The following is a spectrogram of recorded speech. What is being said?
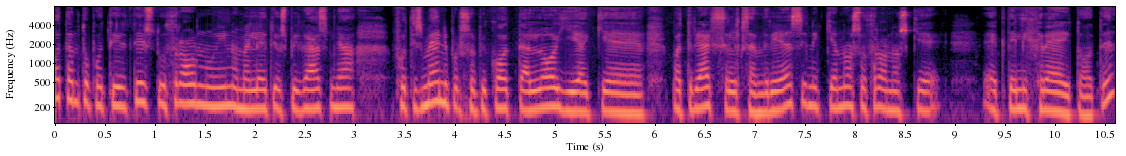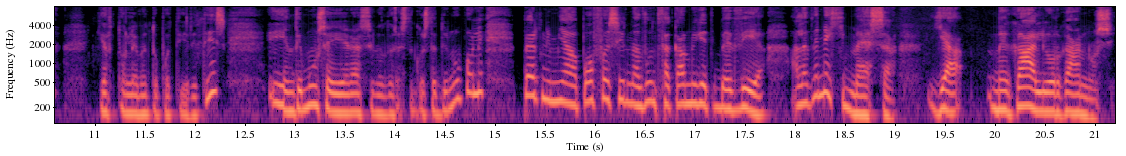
όταν το αποτηρητής του θρόνου είναι ο Μελέτιος Πηγάς, μια φωτισμένη προσωπικότητα, λόγια και πατριάρχης Αλεξανδρίας, είναι κενός ο θρόνος και εκτελεί χρέη τότε, γι' αυτό λέμε το αποτηρητής, η ενδημούσα Ιερά Σύνοδος στην Κωνσταντινούπολη, παίρνει μια απόφαση να δουν τι θα κάνουν για την παιδεία, αλλά δεν έχει μέσα για μεγάλη οργάνωση.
